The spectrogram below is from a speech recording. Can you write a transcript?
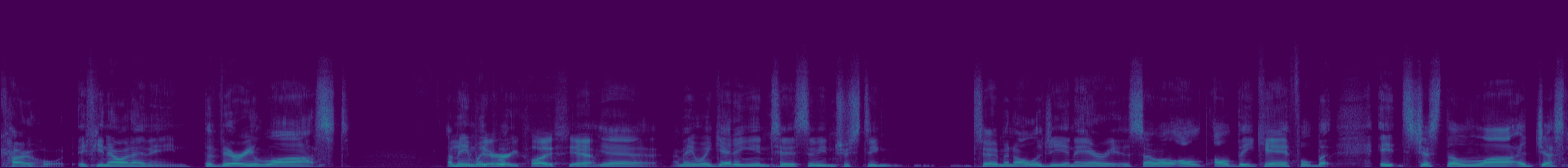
cohort, if you know what I mean. The very last. I mean, we- very close. Yeah. yeah, I mean, we're getting into some interesting terminology and areas, so I'll I'll, I'll be careful. But it's just the la- it just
